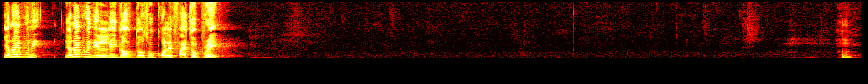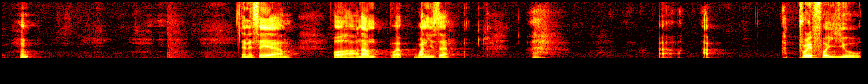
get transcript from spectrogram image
You're not even. The, you're not even in the league of those who qualify to pray. Then they say, um, oh, another one is, uh, I, I pray for you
